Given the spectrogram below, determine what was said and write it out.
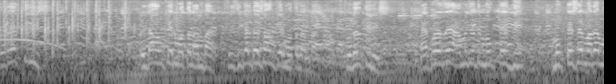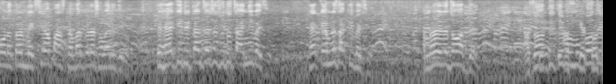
টোটাল তিরিশ। ওইটা অঙ্কের মতো নাম্বার ফিজিক্যালটা হচ্ছে অঙ্কের মতো নাম্বার টোটাল তিরিশ। তারপরে যে আমি যদি মুখ টেস্ট দিই মুখ টেস্টের মধ্যে মনে করেন ম্যাক্সিমাম পাঁচ নাম্বার করে সবাই দিব। তো হ্যাঁ কি রিটার্ন চাইছে? শুধু চাইনি পাইছে। হ্যাঁ কেমনে চাকরি পাইছে? আমরা এটা জবাব দেয় আর জবাব দিতে হইব, মুখ্যমন্ত্রী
